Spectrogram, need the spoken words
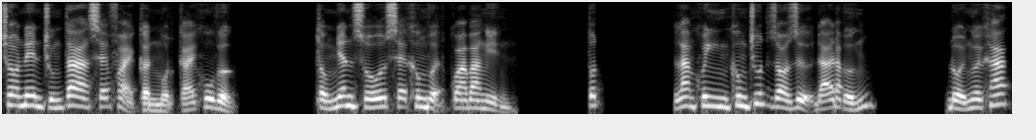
Cho nên chúng ta sẽ phải cần một cái khu vực. Tổng nhân số sẽ không vượt qua ba nghìn. Tốt. lam khuynh không chút do dự đã đáp ứng. Đổi người khác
